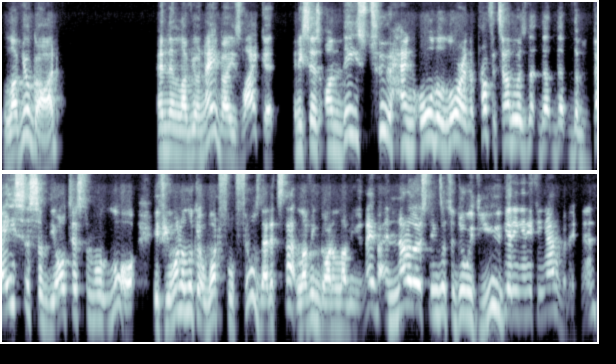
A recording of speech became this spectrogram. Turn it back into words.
love your God and then love your neighbor. He's like it. And he says, on these two hang all the law and the prophets. In other words, the, the, the, basis of the Old Testament law, if you want to look at what fulfills that, it's that loving God and loving your neighbor. And none of those things are to do with you getting anything out of it. Amen.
